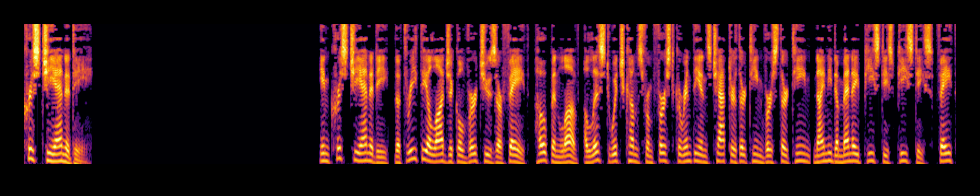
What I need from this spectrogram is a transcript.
Christianity In Christianity, the three theological virtues are faith, hope and love, a list which comes from 1 Corinthians chapter 13 verse 13 de mene pistis pistis faith,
